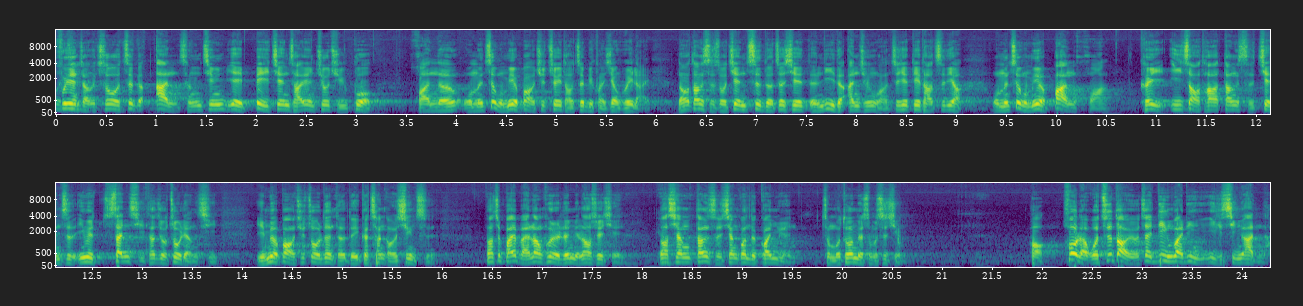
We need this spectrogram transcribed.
副院长之后，这个案曾经也被监察院纠举过，反而我们政府没有办法去追讨这笔款项回来，然后当时所建制的这些人力的安全网、这些 data 资料，我们政府没有办法可以依照他当时建制的，因为三期他只有做两期，也没有办法去做任何的一个参考的性质，那就白白浪费了人民纳税钱。那相当时相关的官员怎么都没有什么事情。好，后来我知道有在另外另一个新案呐、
